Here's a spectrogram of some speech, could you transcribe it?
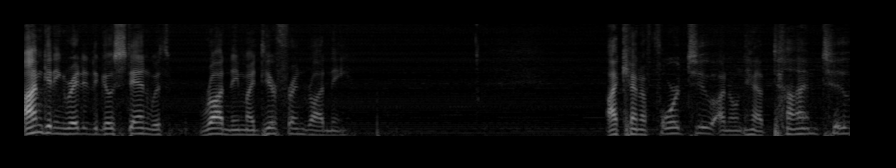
I'm getting ready to go stand with Rodney, my dear friend Rodney. I can't afford to, I don't have time to.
